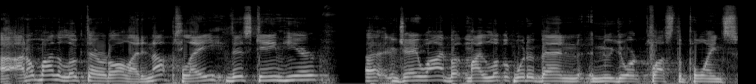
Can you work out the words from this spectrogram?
I don't mind the look there at all. I did not play this game here, uh, JY, but my look would have been New York plus the points.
